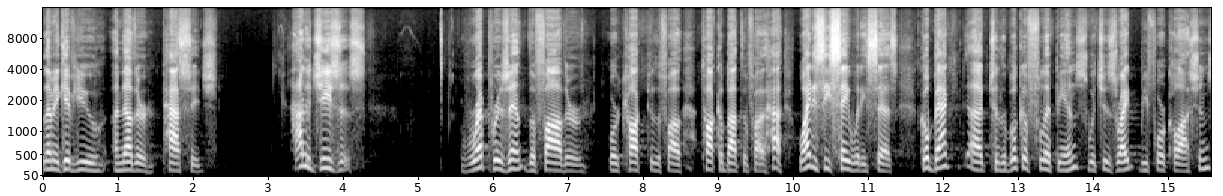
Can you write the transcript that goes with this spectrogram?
Let me give you another passage. How did Jesus represent the Father or talk to the Father, talk about the Father. How, why does he say what he says? Go back uh, to the book of Philippians, which is right before Colossians.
